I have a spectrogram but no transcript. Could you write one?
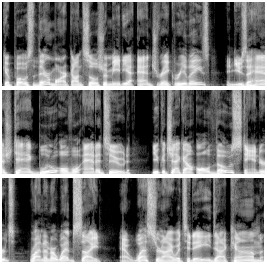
can post their mark on social media at Drake Relays and use the hashtag Blue Oval Attitude. You can check out all those standards right on our website at westerniowatoday.com.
